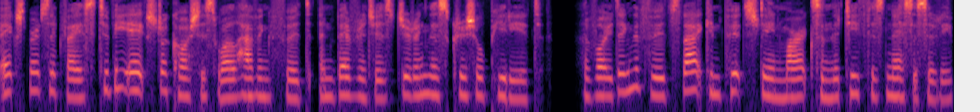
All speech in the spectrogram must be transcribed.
Experts advise to be extra cautious while having food and beverages during this crucial period. Avoiding the foods that can put stain marks in the teeth is necessary.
